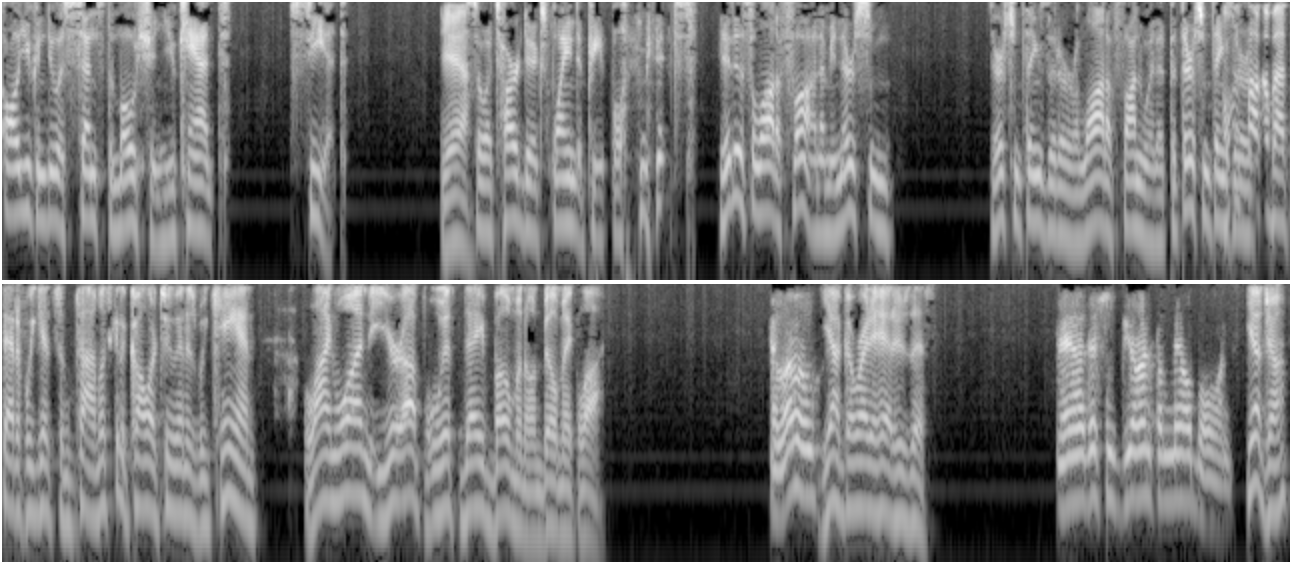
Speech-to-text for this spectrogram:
All you can do is sense the motion. You can't see it. Yeah. So it's hard to explain to people. I mean, it's it is a lot of fun. I mean, there's some there's some things that are a lot of fun with it, but there's some things that we'll that are. talk about that if we get some time. Let's get a call or two in as we can. Line one, you're up with Dave Bowman on Bill Mick Hello. Yeah, go right ahead. Who's this? Yeah, this is John from Melbourne. Yeah, John.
